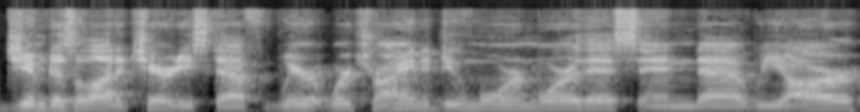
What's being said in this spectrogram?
Jim does a lot of charity stuff. We're we're trying to do more and more of this, and uh, we are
